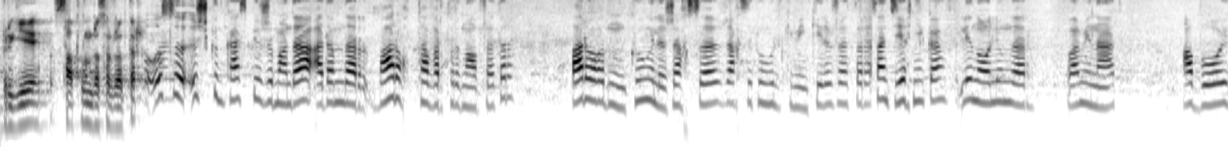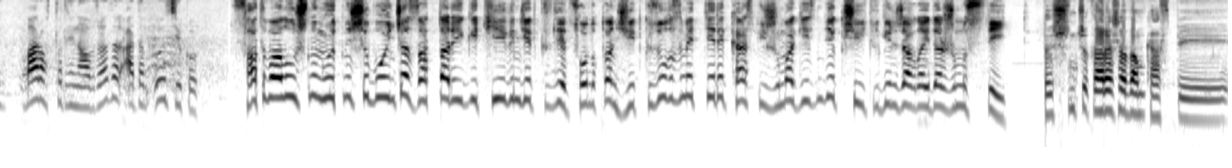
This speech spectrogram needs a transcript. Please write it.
бірге сатылым жасап жатыр. Осы үш күн каспий жұмада адамдар барлық товар түрін алып жатыр. Барлығының көңілі жақсы жақсы көңіл күймен келіп жатыр. Сантехника линолеумдар ламинат обой барлық түрінен алып жатыр адам өте көп. Сатып алушының өтініші бойынша заттар үйге тегін жеткізіледі. Сондықтан жеткізу қызметтері каспий жұма кезінде күшейтілген жағдайда жұмыс істейді. Үшінші қарашадан каспий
